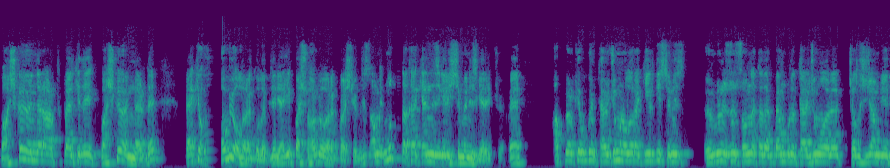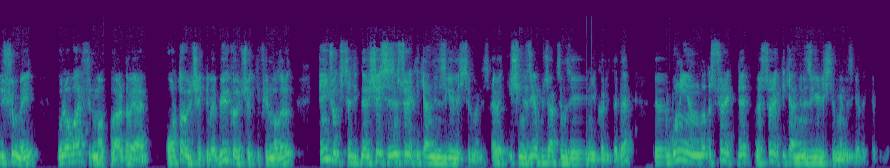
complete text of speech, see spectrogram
başka yönler artık belki de başka yönlerde belki hobi olarak olabilir. Yani ilk başta hobi olarak başlayabilirsiniz. Ama mutlaka kendinizi geliştirmeniz gerekiyor. Ve Upwork'e bugün tercüman olarak girdiyseniz ömrünüzün sonuna kadar ben burada tercüman olarak çalışacağım diye düşünmeyin. Global firmalarda veya orta ölçekli ve büyük ölçekli firmaların en çok istedikleri şey sizin sürekli kendinizi geliştirmeniz. Evet işinizi yapacaksınız en iyi kalitede ve bunun yanında da sürekli ve sürekli kendinizi geliştirmeniz gerekebiliyor.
